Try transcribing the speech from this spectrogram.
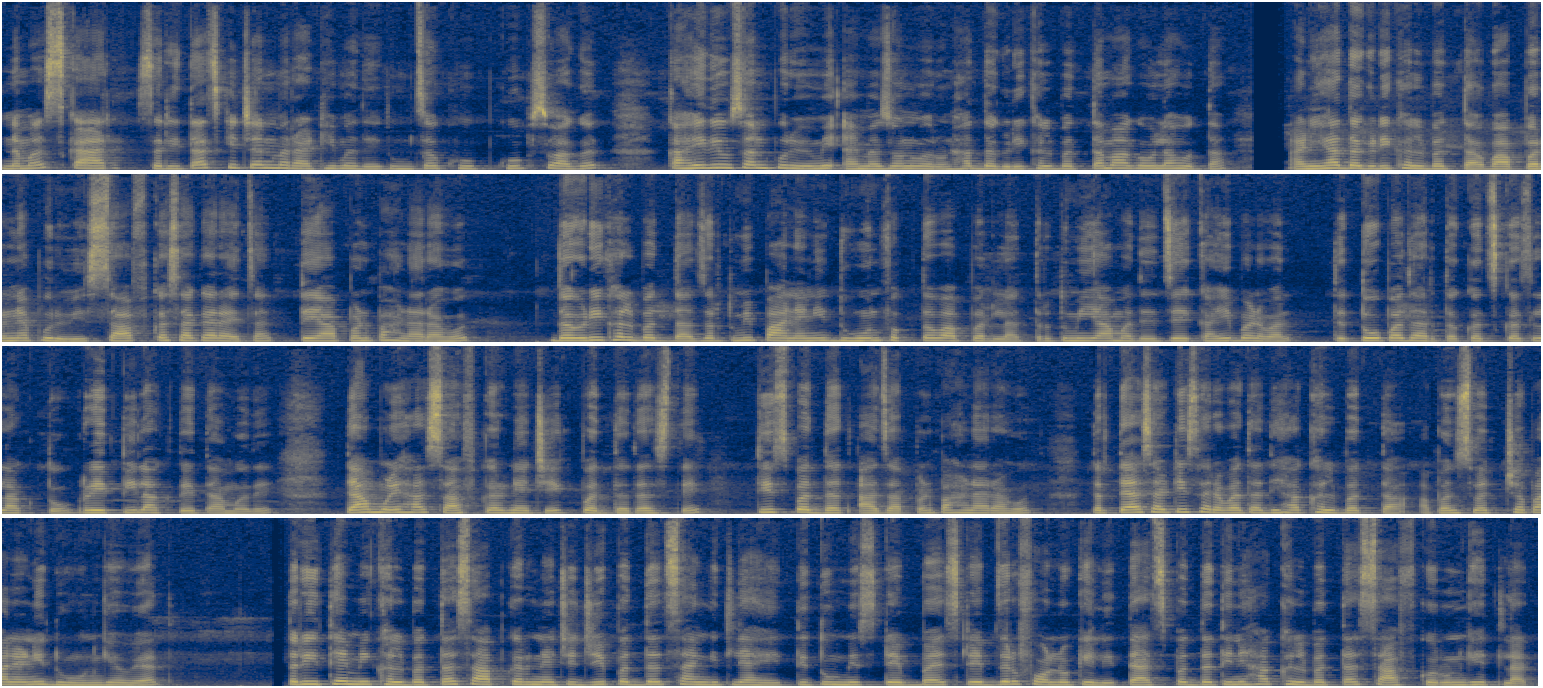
नमस्कार. सरिताज किचन मराठीमध्ये तुमचं खूप खूप स्वागत. काही दिवसांपूर्वी मी ॲमेझॉनवरून हा दगडी खलबत्ता मागवला होता आणि हा दगडी खलबत्ता वापरण्यापूर्वी साफ कसा करायचा ते आपण पाहणार आहोत. दगडी खलबत्ता जर तुम्ही पाण्याने धुवून फक्त वापरला तर तुम्ही यामध्ये जे काही बनवाल ते तो पदार्थ कचकच लागतो रेती लागते त्यामध्ये. त्यामुळे हा साफ करण्याची एक पद्धत असते. तीच पद्धत आज आपण पाहणार आहोत. तर त्यासाठी सर्वात आधी हा खलबत्ता आपण स्वच्छ पाण्याने धुवून घेऊयात. तर इथे मी खलबत्ता साफ करण्याची जी पद्धत सांगितली आहे ती तुम्ही स्टेप बाय स्टेप जर फॉलो केली त्याच पद्धतीने हा खलबत्ता साफ करून घेतलात.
